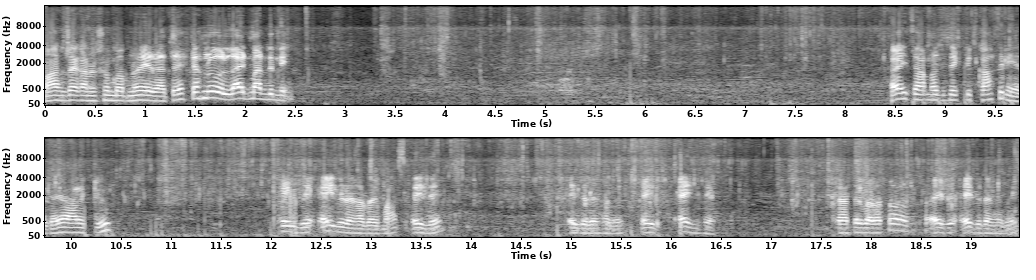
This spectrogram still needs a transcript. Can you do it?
মাছ দেখানো সম্ভব নয় এই রাতে। কেন লাইট মার দিনি এই যে আমরা যদি একটু কাছে নিয়ে যাই, আর একটু। এই যে এই যে দেখা যায় মাছ, এই যে। এই যে দেখা যায়, এই এই যে। রাতের বেলা তো, এই যে এই যে দেখা যায়।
